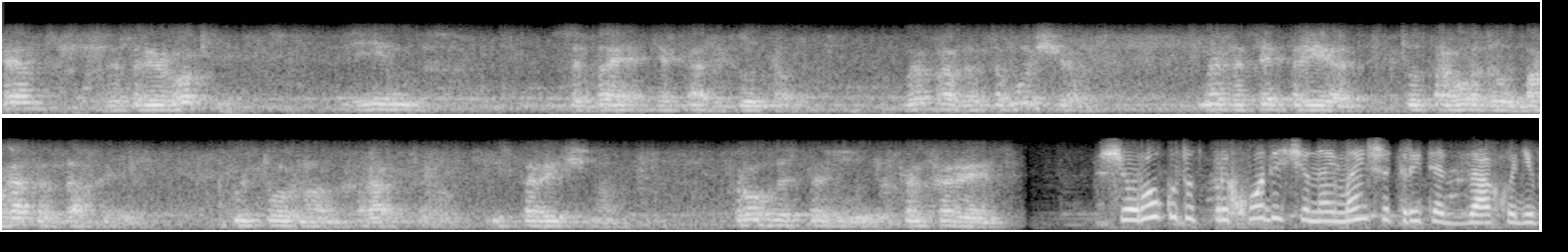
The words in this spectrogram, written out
центр за три роки він себе, як кажуть, виправдав. Виправдав тому, що ми за цей період тут проводили багато заходів культурного характеру, історичного, круглих конференцій. Щороку тут приходить щонайменше 30 заходів.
